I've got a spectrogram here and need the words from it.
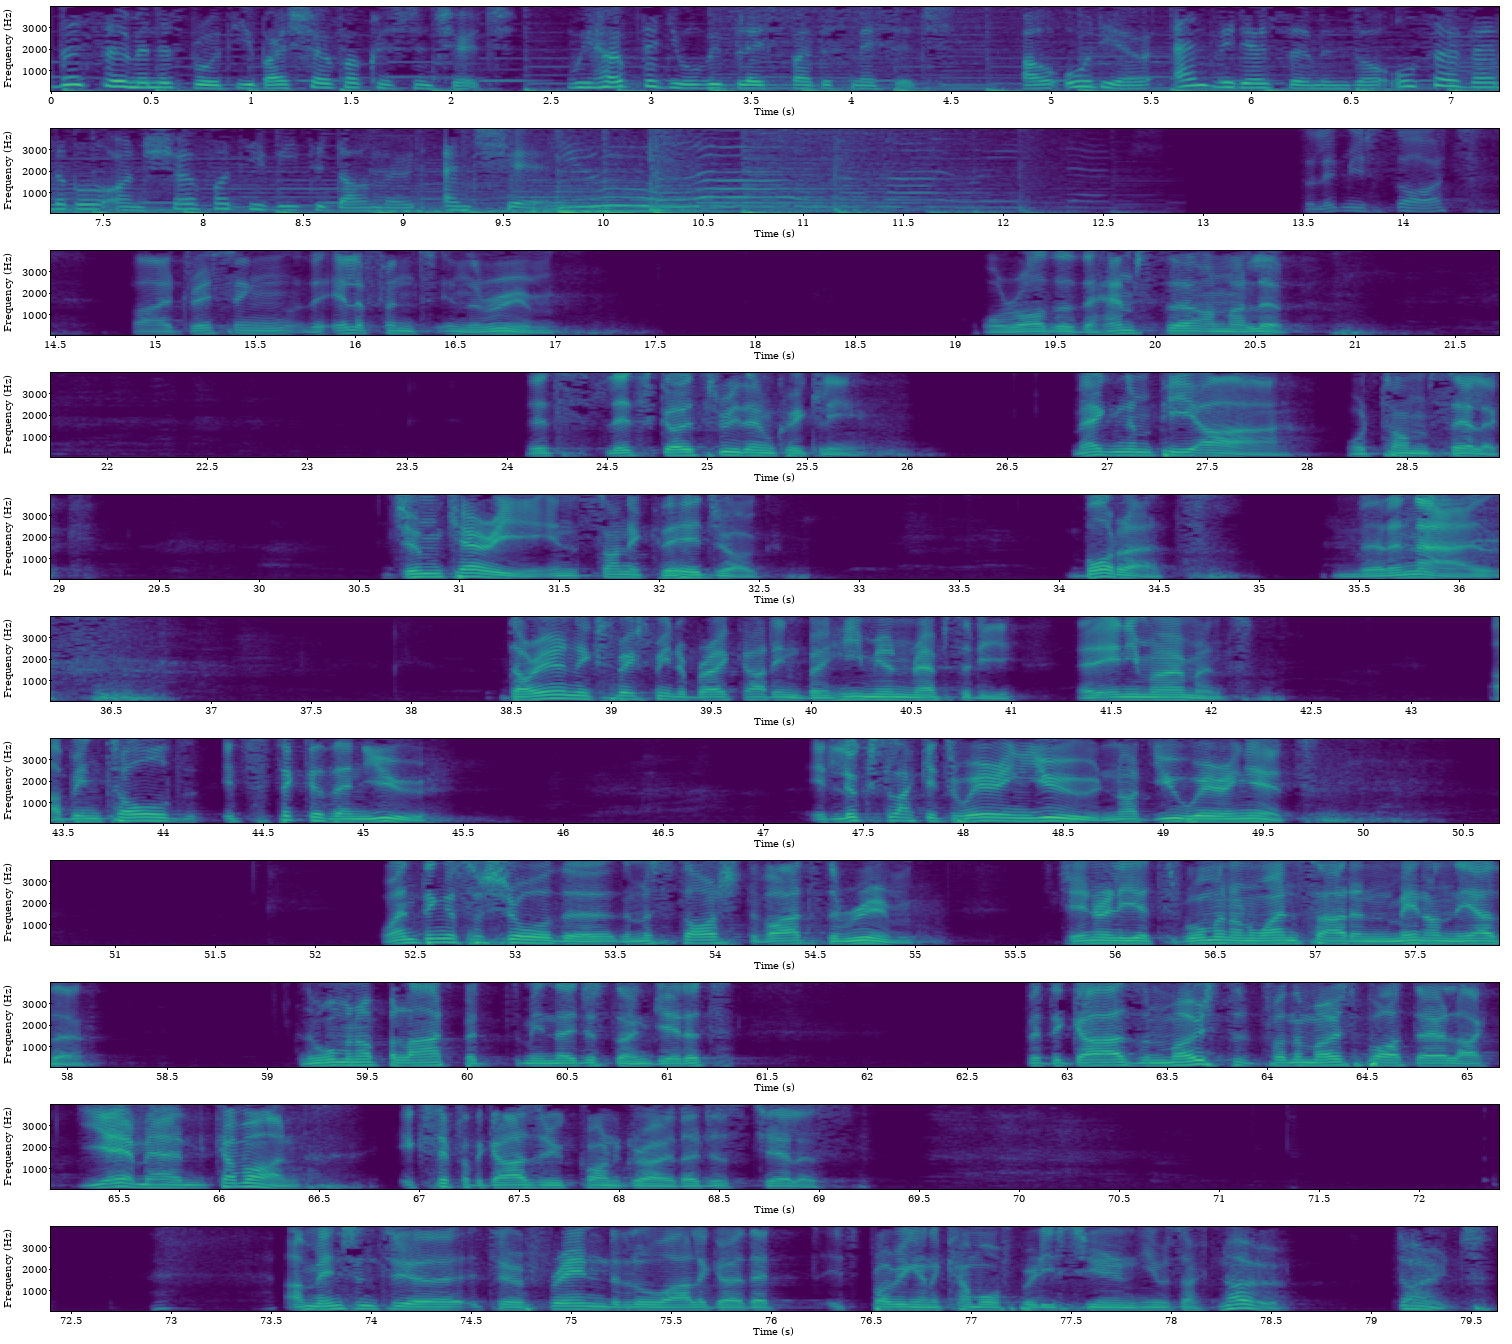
This sermon is brought to you by Shofar Christian Church. We hope that you will be blessed by this message. Our audio and video sermons are also available on Shofar TV to download and share. So let me start by addressing the elephant in the room, or rather the hamster on my lip. Let's, let's go through them quickly. Magnum PI, or Tom Selleck. Jim Carrey in Sonic the Hedgehog. Borat. Very nice. Dorian expects me to break out in Bohemian Rhapsody at any moment. I've been told it's thicker than you. It looks like it's wearing you, not you wearing it. One thing is for sure, the, the moustache divides the room. Generally, it's women on one side and men on the other. The women are polite, but I mean, they just don't get it. But the guys, the most, for the most part, they're like, yeah, man, come on. Except for the guys who can't grow. They're just jealous. I mentioned to a, to a friend a little while ago that it's probably going to come off pretty soon. He was like, no, don't.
